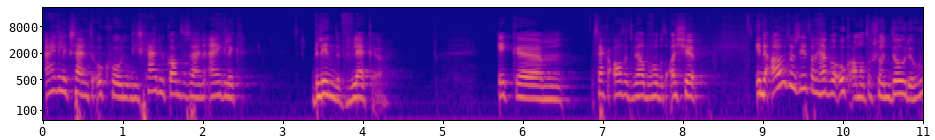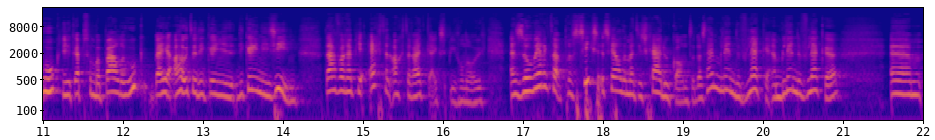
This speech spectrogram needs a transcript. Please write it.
eigenlijk zijn het ook gewoon, die schaduwkanten zijn eigenlijk blinde vlekken. Ik um, zeg altijd wel bijvoorbeeld als je in de auto zit, dan hebben we ook allemaal toch zo'n dode hoek. Je hebt zo'n bepaalde hoek bij je auto, die kun, je, die kun je niet zien. Daarvoor heb je echt een achteruitkijkspiegel nodig. En zo werkt dat precies hetzelfde met die schaduwkanten. Dat zijn blinde vlekken. En blinde vlekken, um,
